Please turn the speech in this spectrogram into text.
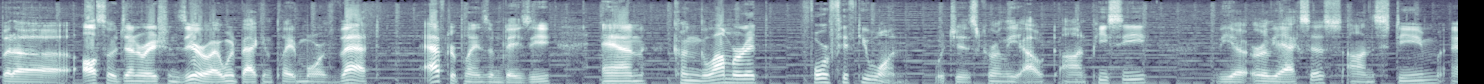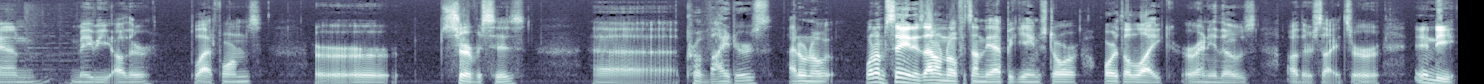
but uh, also Generation Zero. I went back and played more of that after playing some DayZ, and Conglomerate 451, which is currently out on PC via early access on Steam and maybe other platforms or, services, uh, providers. I don't know. What I'm saying is, I don't know if it's on the Epic Game Store or the like or any of those other sites or indie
